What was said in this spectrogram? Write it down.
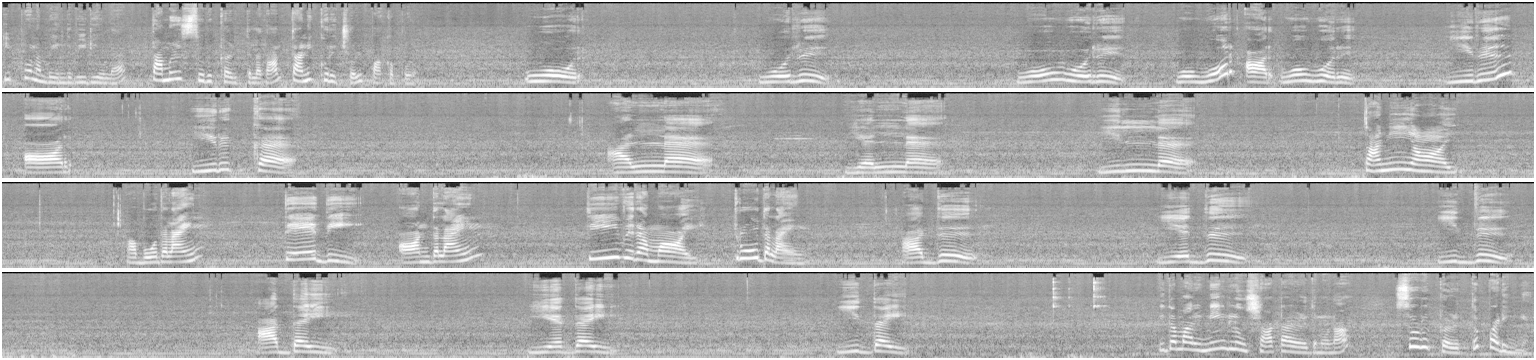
இப்போ நம்ம இந்த வீடியோவில் தமிழ் சுருக்கெழுத்தில் தான் தனிக்குறிச்சொல் பார்க்க போகிறோம் ஓர் ஒரு ஒவ்வொரு ஒவ்வொரு ஆர் ஒவ்வொரு இரு ஆர் இருக்க அல்ல எல்ல இல்லை தனியாய் அபோத லைன் தேதி ஆன் த லைன் தீவிரமாய் த்ரூ த லைன் அது எது இது அதை எதை இதை இதை மாதிரி நீங்களும் ஷார்ட்டாக எழுதணுன்னா சுழுக்கெழுத்து படிங்க.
